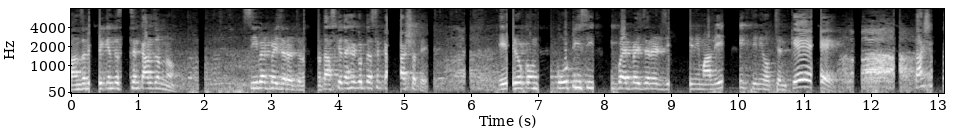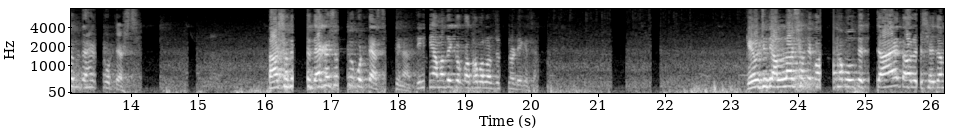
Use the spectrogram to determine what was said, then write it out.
পাঞ্জাবি কিনতেছেন কার জন্য? সিভ অ্যাডভাইজারের জন্য। আজকে দেখা কার সাথে? এরকম কোটি অ্যাডভাইজারের যিনি মালিক, তিনি হচ্ছেন কে? তার সাথে দেখা করতে আসছে। তার সাথে দেখা করতে আসছি না। তিনি আমাদেরকে কথা বলার জন্য ডেকেছেন। কেউ যদি আল্লাহর সাথে কথা বলতে চায়, তাহলে সে যেন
